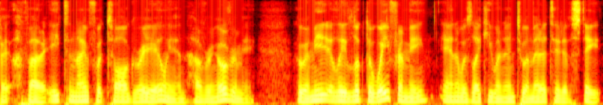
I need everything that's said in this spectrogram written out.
about an eight to nine foot tall gray alien hovering over me, who immediately looked away from me, and it was like he went into a meditative state.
